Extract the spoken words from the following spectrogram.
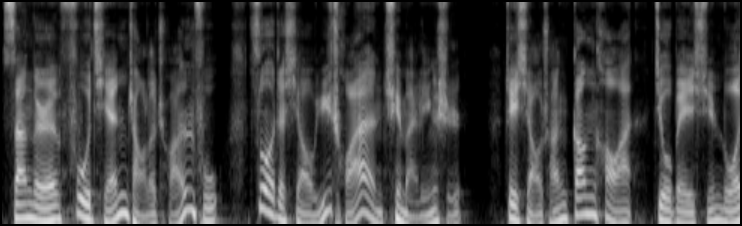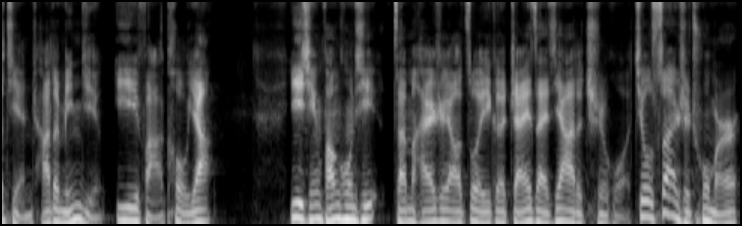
三个人付钱找了船夫，坐着小渔船去买零食。这小船刚靠岸就被巡逻检查的民警依法扣押。疫情防控期，咱们还是要做一个宅在家的吃货。就算是出门，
